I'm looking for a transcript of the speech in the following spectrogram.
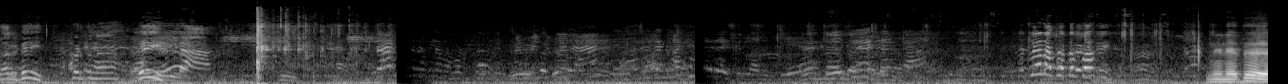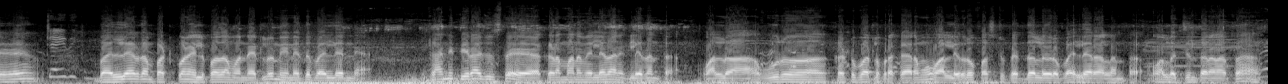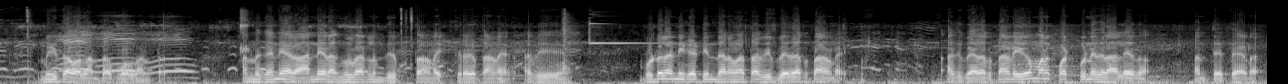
సరే బెయ్ కొడుతున్నా. బెయ్ ఎట్లా పెద్దప్ప నేనైతే బయలుదేరదాం పట్టుకొని వెళ్ళిపోదాం అన్నట్లు నేనైతే బయలుదేరినా. కానీ తీరా చూస్తే అక్కడ మనం వెళ్ళేదానికి లేదంట. వాళ్ళు ఆ ఊరు కట్టుబాట్ల ప్రకారం వాళ్ళు ఎవరో ఫస్ట్ పెద్దోళ్ళు ఎవరో బయలుదేరాలంట. వాళ్ళు వచ్చిన తర్వాత మిగతా వాళ్ళంతా పోవాలంట అందుకని అవి అన్ని రంగుల రాట్లను తిరుపుతా ఉన్నాయి తిరుగుతా ఉన్నాయి అవి బుడ్డలన్నీ కట్టిన తర్వాత అవి బెదరుతా ఉన్నాయి అది బెదరుతాడేయో మనకు పట్టుకునేది రాలేదో. అంతే తేడా.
